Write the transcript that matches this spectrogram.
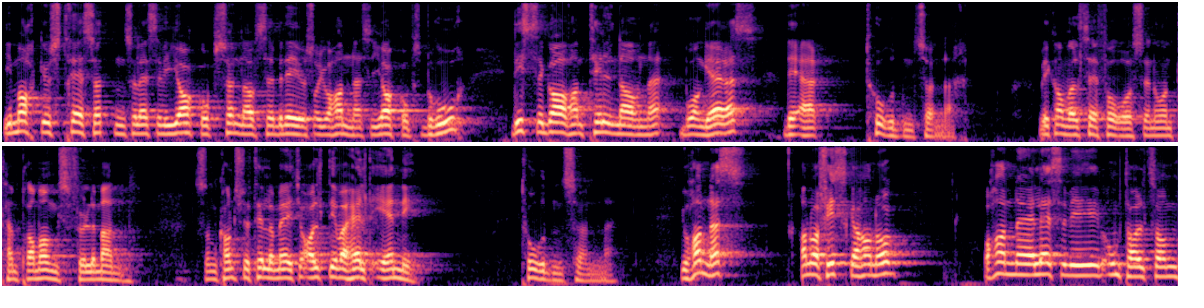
I Markus 3, 17 så leser vi Jakob, sønn av Sebedeus og Johannes, Jakobs bror. Disse gav han tilnavnet Boangeres. Det er tordensønner. Vi kan vel se for oss noen temperamentsfulle menn som kanskje til og med ikke alltid var helt enig. Tordensønnene. Johannes han var fisker, han òg. Og han eh, leser vi omtalt som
